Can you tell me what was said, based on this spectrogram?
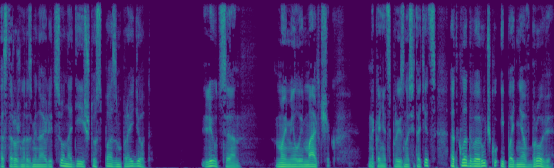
Осторожно разминаю лицо, надеясь, что спазм пройдет. «Люциан, мой милый мальчик», — наконец произносит отец, откладывая ручку и подняв брови.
